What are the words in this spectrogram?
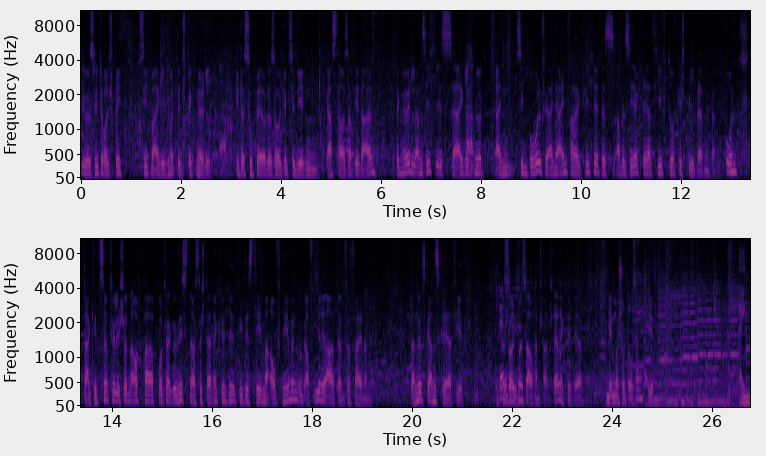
über Südtirol spricht, sieht man eigentlich immer den Specknödel. In der Suppe oder so gibt es in jedem Gasthaus auf jeder Alm. Der Knödel an sich ist eigentlich nur ein Symbol für eine einfache Küche, das aber sehr kreativ durchgespielt werden kann. Und da gibt es natürlich schon auch ein paar Protagonisten aus der Sterneküche, die das Thema aufnehmen und auf ihre Art dann verfeinern. Dann wird es ganz kreativ. Da Sterneküche. sollten wir uns auch anschauen. Sterneküche, ja. Wenn wir schon da sind. Eben. Ein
